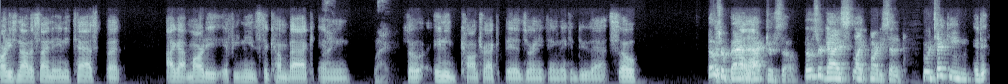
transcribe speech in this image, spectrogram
Marty's not assigned to any task, but I got Marty if he needs to come back and Right. so any contract bids or anything they can do that." So Those It- are bad a actors, though. Those are guys, like Marty said, who are taking it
